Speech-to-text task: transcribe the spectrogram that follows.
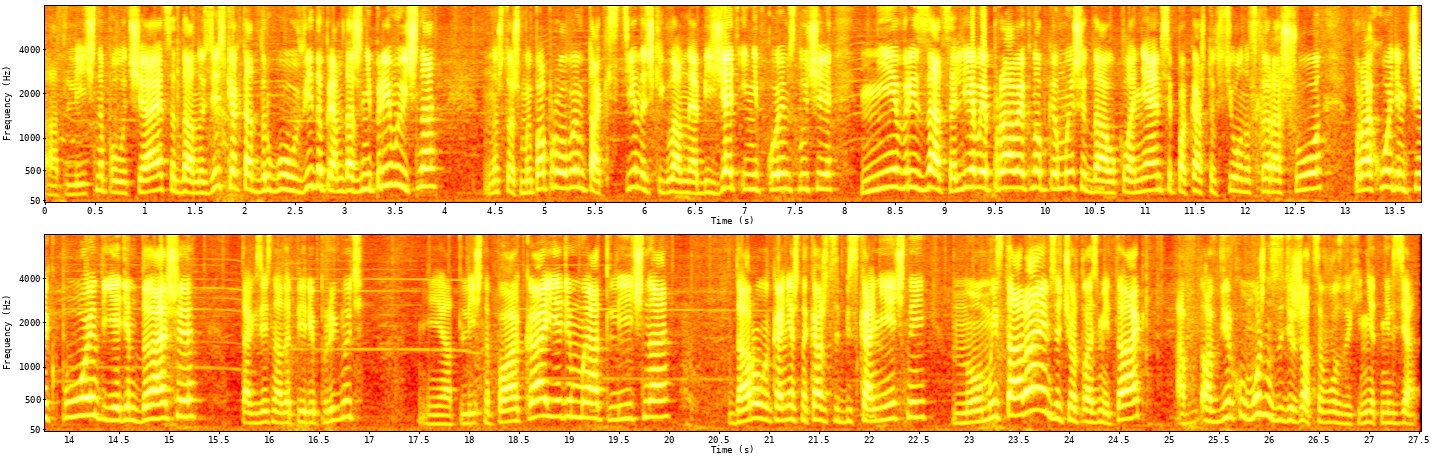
отлично, получается, да, но здесь как-то от другого вида, прям даже непривычно. Ну что ж, мы попробуем. Так, стеночки главное объезжать и ни в коем случае не врезаться. Левая и правая кнопка мыши, да, уклоняемся, пока что все у нас хорошо. Проходим чекпоинт, едем дальше. Так, здесь надо перепрыгнуть. И отлично, пока едем мы отлично. Дорога, конечно, кажется бесконечной, но мы стараемся, черт возьми. Так, а, а вверху можно задержаться в воздухе? Нет, нельзя.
